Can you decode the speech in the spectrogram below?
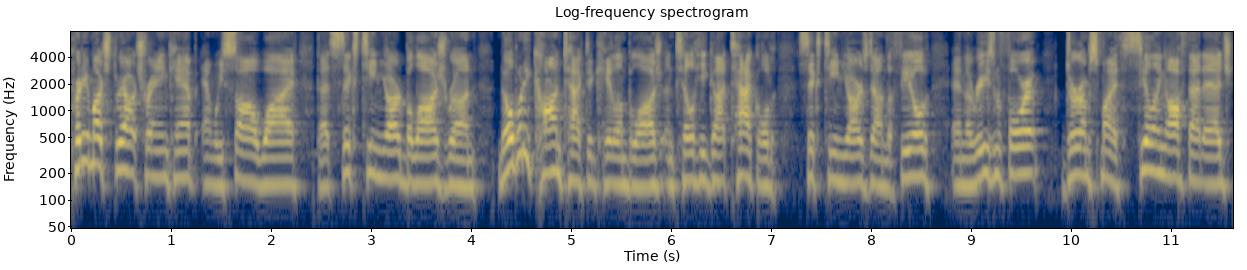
pretty much throughout training camp, and we saw why. That 16 yard Ballage run, nobody contacted Kalen Ballage until he got tackled 16 yards down the field, and the reason for it, Durham Smythe sealing off that edge,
